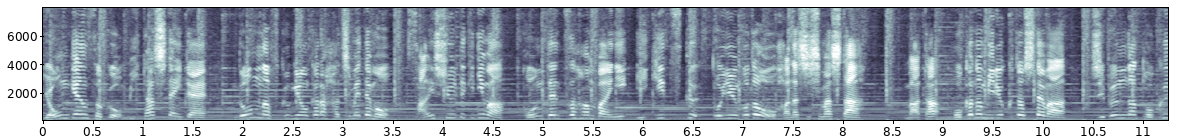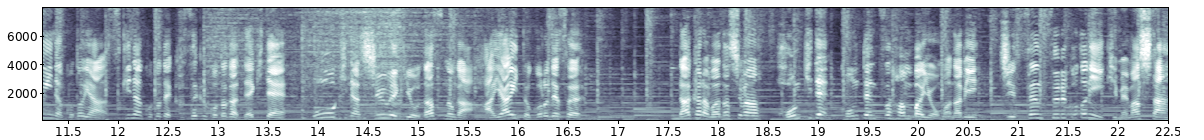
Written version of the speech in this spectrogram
4原則を満たしていてどんな副業から始めても最終的にはコンテンツ販売に行き着くということをお話ししました。また他の魅力としては自分が得意なことや好きなことで稼ぐことができて大きな収益を出すのが早いところです。だから私は本気でコンテンツ販売を学び実践することに決めました。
